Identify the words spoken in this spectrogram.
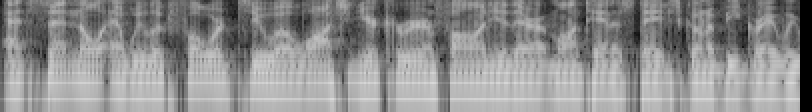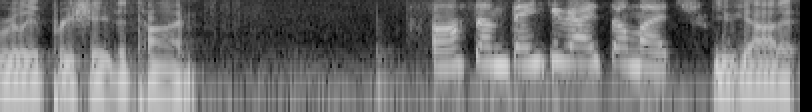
at Sentinel, and we look forward to uh, watching your career and following you there at Montana State. It's going to be great. We really appreciate the time. Awesome. Thank you guys so much. You got it.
